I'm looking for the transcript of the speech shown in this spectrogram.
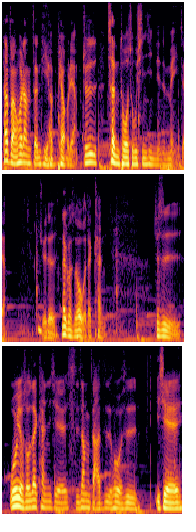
它反而会让整体很漂亮，就是衬托出星星脸的美。这样，觉得那个时候我在看，就是我有时候在看一些时尚杂志，或者是一些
